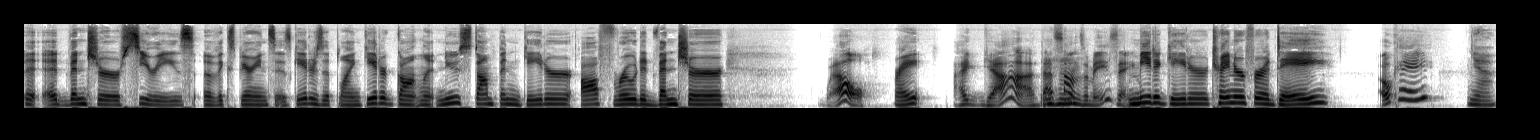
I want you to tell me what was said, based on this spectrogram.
adventure series of experiences. Gator zip line, Gator Gauntlet, New Stompin' Gator Off Road Adventure. Well, Right? I yeah, that sounds amazing. Meet a gator, trainer for a day. Okay. Yeah.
